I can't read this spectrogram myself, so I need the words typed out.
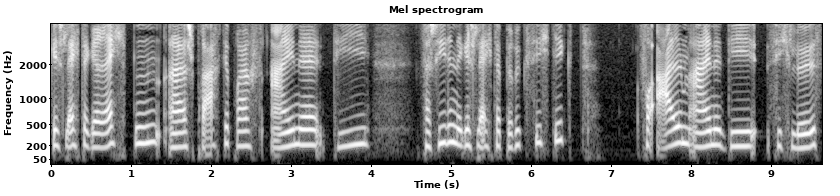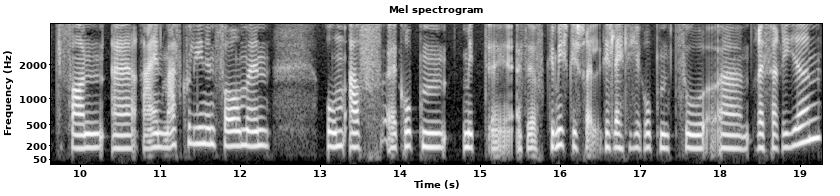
geschlechtergerechten äh, Sprachgebrauchs eine, die verschiedene Geschlechter berücksichtigt, vor allem eine, die sich löst von äh, rein maskulinen Formen, um auf äh, Gruppen mit, äh, also auf gemischtgeschlechtliche Gruppen zu äh, referieren.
